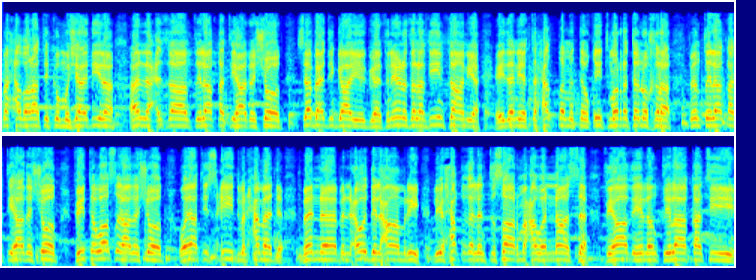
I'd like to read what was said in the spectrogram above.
مع حضراتكم مشاهدينا الأعزاء انطلاقة هذا الشوط. سبع دقائق 32 ثانية. اذا يتحطم التوقيت مرة أخرى في انطلاقة هذا الشوط. في تواصل هذا الشوط ويأتي سعيد بن حمد بن بالعود العامري ليحقق الانتصار مع والناس في هذه الانطلاقة.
